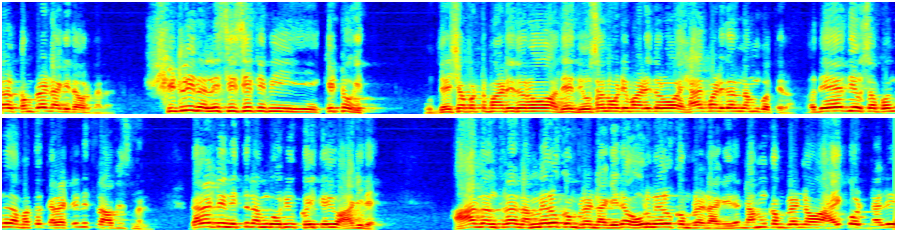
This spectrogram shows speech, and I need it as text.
ಏಳು ಕಂಪ್ಲೇಂಟ್ ಆಗಿದೆ ಅವ್ರ ಮೇಲೆ. ಶಿಡ್ಲಿನಲ್ಲಿ ಸಿ ಸಿ ಟಿ ವಿ ಹೋಗಿತ್ತು ಉದ್ದೇಶಪಟ್ಟು ಮಾಡಿದರೋ, ಅದೇ ದಿವಸ ನೋಡಿ ಮಾಡಿದರೋ ಹೇಗೆ ಮಾಡಿದಾರೋ ನಮ್ಗೆ ಗೊತ್ತಿಲ್ಲ. ಅದೇ ದಿವಸ ಬಂದು ನಮ್ಮ ಹತ್ರ ಗಲಾಟೆ ನಿಂತು ಆಫೀಸ್ನಲ್ಲಿ. ಗಲಾಟೆ ನಿಂತು ನಮ್ಗೆ ಅವ್ರಿಗೂ ಕೈ ಕೈಯೂ ಆಗಿದೆ. ಆ ನಂತರ ನಮ್ಮ ಮೇಲೂ ಕಂಪ್ಲೇಂಟ್ ಆಗಿದೆ, ಅವ್ರ ಮೇಲೂ ಕಂಪ್ಲೇಂಟ್ ಆಗಿದೆ. ನಮ್ಮ ಕಂಪ್ಲೇಂಟ್ ನಾವು ಹೈಕೋರ್ಟ್ನಲ್ಲಿ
